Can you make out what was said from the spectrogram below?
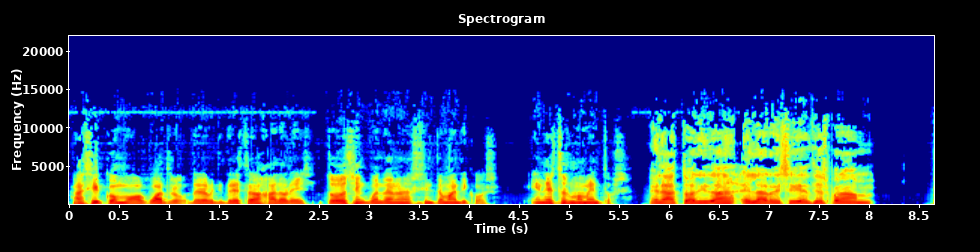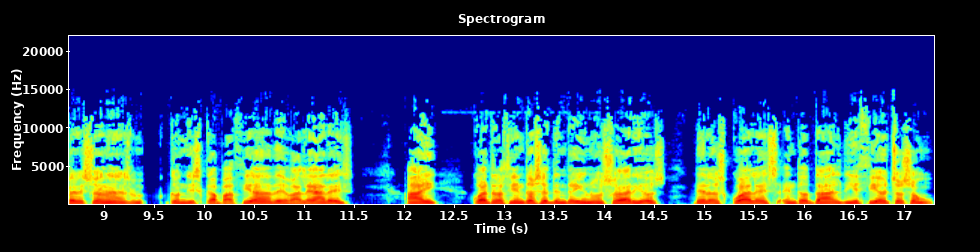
así como a 4 de los 23 trabajadores, todos se encuentran asintomáticos en estos momentos. En la actualidad, en las residencias para personas con discapacidad de Baleares, hay 471 usuarios, de los cuales en total 18 son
